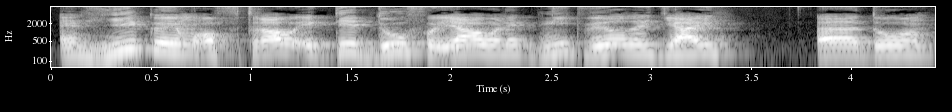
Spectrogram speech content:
en hier kun je me op vertrouwen. Ik dit doe voor jou en ik niet wil dat jij uh, door een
